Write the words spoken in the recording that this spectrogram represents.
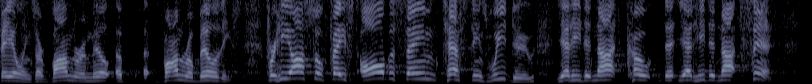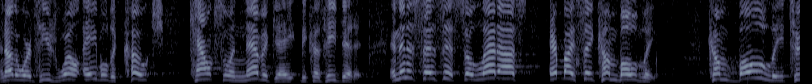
failings, our uh, uh, vulnerabilities. For he also faced all the same testings we do, yet he did not co- yet he did not sin. In other words, he's well able to coach, counsel, and navigate because he did it. And then it says this, so let us, everybody say, come boldly. Come boldly to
